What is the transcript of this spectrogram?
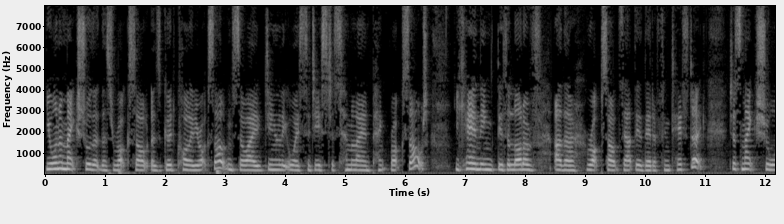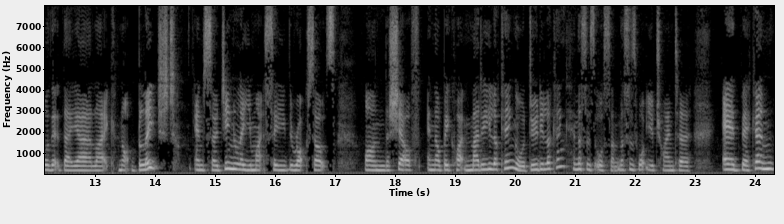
You want to make sure that this rock salt is good quality rock salt, and so I generally always suggest just Himalayan pink rock salt. You can then, there's a lot of other rock salts out there that are fantastic just make sure that they are like not bleached. And so generally you might see the rock salts on the shelf and they'll be quite muddy looking or dirty looking. And this is awesome. This is what you're trying to add back in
